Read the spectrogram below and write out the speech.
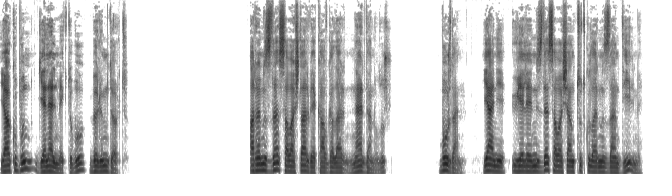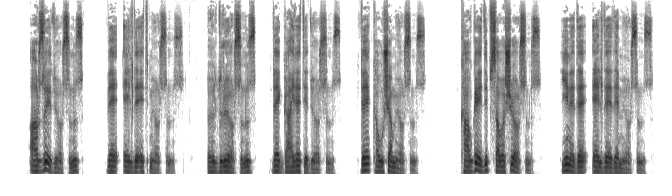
Yakup'un Genel Mektubu Bölüm 4 Aranızda savaşlar ve kavgalar nereden olur? Buradan, yani üyelerinizde savaşan tutkularınızdan değil mi? Arzu ediyorsunuz ve elde etmiyorsunuz. Öldürüyorsunuz ve gayret ediyorsunuz ve kavuşamıyorsunuz. Kavga edip savaşıyorsunuz. Yine de elde edemiyorsunuz.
